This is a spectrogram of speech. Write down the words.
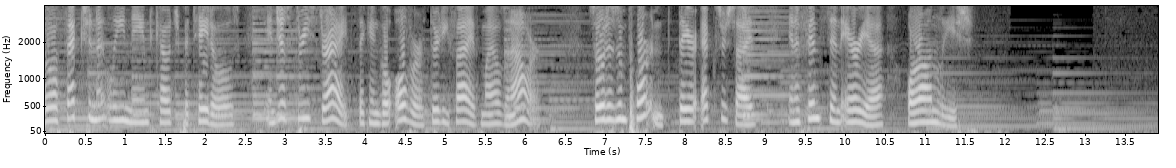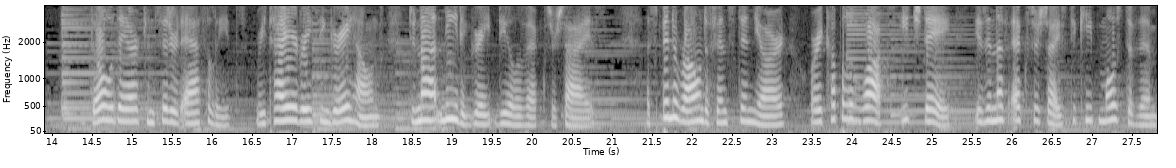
Though affectionately named couch potatoes, in just three strides they can go over 35 miles an hour. So it is important that they are exercised in a fenced in area or on leash. Though they are considered athletes, retired racing greyhounds do not need a great deal of exercise. A spin around a fenced in yard or a couple of walks each day is enough exercise to keep most of them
